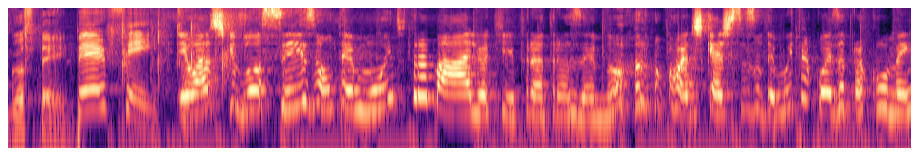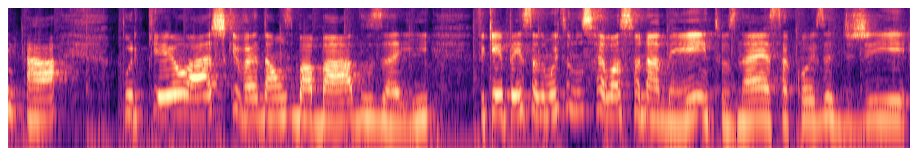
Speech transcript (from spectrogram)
Gostei. Perfeito. Eu acho que vocês vão ter muito trabalho aqui pra trazer no, no podcast, vocês vão ter muita coisa pra comentar, porque eu acho que vai dar uns babados aí. Fiquei pensando muito nos relacionamentos, né? Essa coisa de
